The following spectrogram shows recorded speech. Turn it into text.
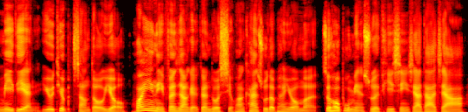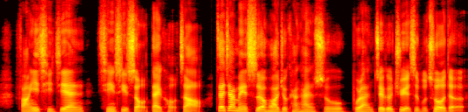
Medium、YouTube 上都有，欢迎你分享给更多喜欢看书的朋友们。最后不免俗的提醒一下大家，防疫期间勤洗手、戴口罩，在家没事的话就看看书，不然追个剧也是不错的。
